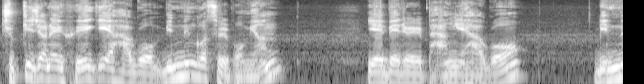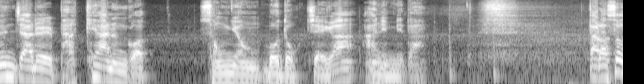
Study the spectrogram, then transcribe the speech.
죽기 전에 회개하고 믿는 것을 보면 예배를 방해하고 믿는 자를 박해하는 것 성령 모독죄가 아닙니다. 따라서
